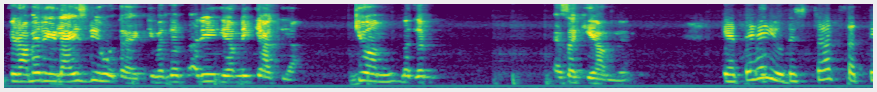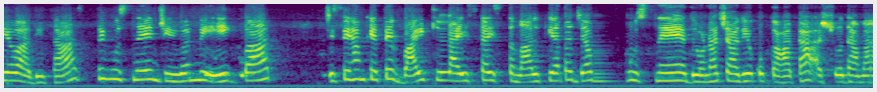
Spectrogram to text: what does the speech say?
फिर हमें रियलाइज़ भी होता है कि मतलब अरे ये हमने क्या किया? क्यों हम मतलब ऐसा किया हमने? कहते हैं युधिष्ठर सत्यवादी था, सिर्फ़ उसने जीवन में एक बार, जिसे हम कहते हैं व्हाइट लाइस का इस्तेमाल किया था, जब उसने द्रोणाचार्य को कहा था अश्वधामा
